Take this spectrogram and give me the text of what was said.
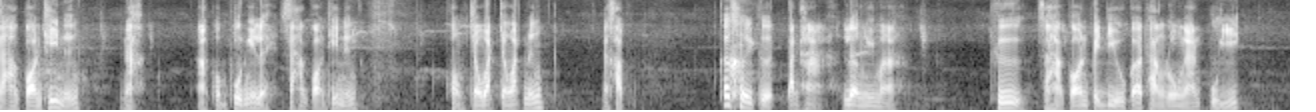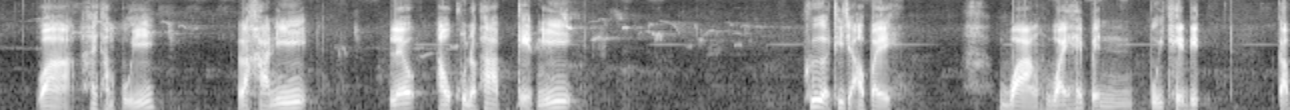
สหกรณ์ที่หนึ่งนะอะผมพูดงี้เลย สหกรณ์ที่หนึ่ง ของจังหวัดจังหวัดหนึ่งนะครับ ก็เคยเกิดปัญหาเรื่องนี้มา คือสหกรณ์ไปดีลก็ทางโรงงานปุ๋ย ว่าให้ทำปุ๋ย ราคานี้แล้วเอาคุณภาพเกรดนี้ เพื่อที่จะเอาไปวางไว้ให้เป็นปุ๋ยเครดิต กับ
